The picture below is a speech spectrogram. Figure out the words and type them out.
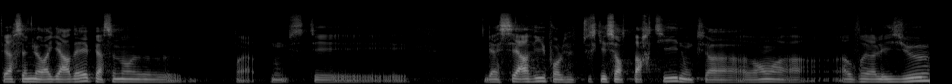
personne ne le regardait, personne. Euh, voilà, donc c'était. Il a servi pour tout ce qui est sorte partie, donc ça a vraiment à, ouvrir les yeux.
